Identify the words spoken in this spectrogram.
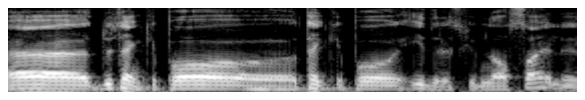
Eh, du tenker på, tenker på idrettsgymnasa, eller?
